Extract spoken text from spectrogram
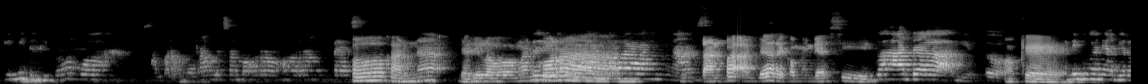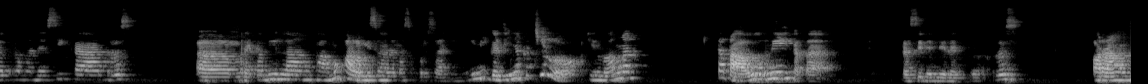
ini dari bawah sama rame-rame sama orang-orang tes Oh, karena dari lowongan dari koran. nah Tanpa ada rekomendasi. nggak ada gitu Oke. ini bukan yang direkomendasikan terus eh, mereka bilang kamu kalau misalnya masuk perusahaan ini ini gajinya kecil loh kecil banget kita tahu nih kata presiden direktur terus orang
